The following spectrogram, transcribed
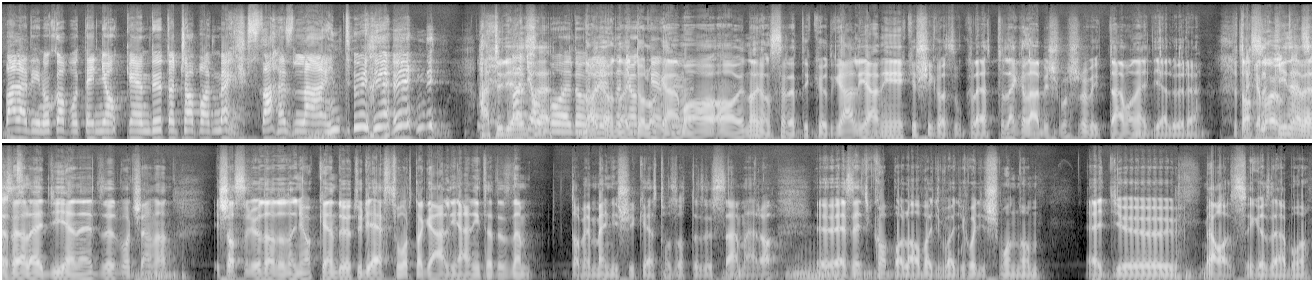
Paladino kapott egy nyakkendőt, a csapat meg száz lányt, ugye. Hát ugye Nagyon ez boldog nagyon nagy dolog ám, a, a, nagyon szeretik őt Gáliániék, és igazuk lett, legalábbis most rövid távon egyelőre. Tehát azt, hogy kinevezel egy ilyen edzőt, bocsánat, és azt, hogy odaadod a nyakkendőt, ugye ezt hordta Gáliáni, tehát ez nem tudom én, mennyi sikert hozott az ő számára. Ez egy kabala, vagy, vagy hogy is mondom, egy, az igazából.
